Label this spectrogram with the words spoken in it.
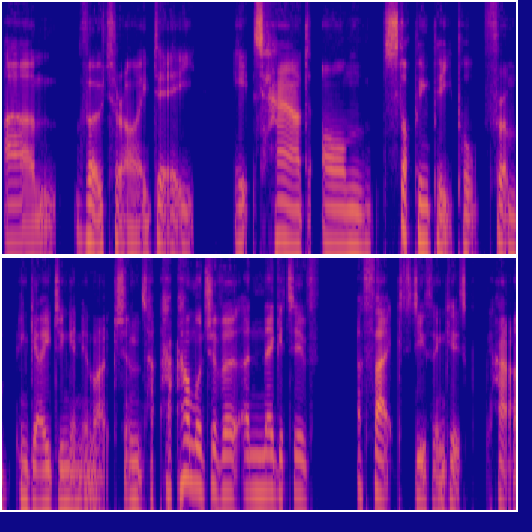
um, voter ID, it's had on stopping people from engaging in elections? How much of a, a negative effect do you think it's had?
